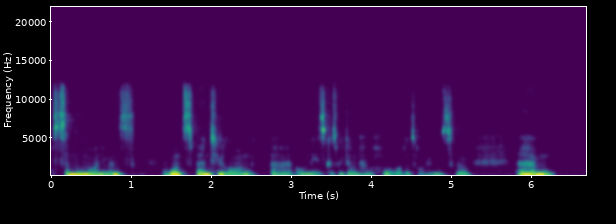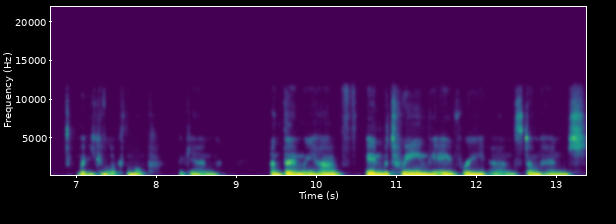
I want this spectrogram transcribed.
some of the monuments. I won't spend too long uh, on these because we don't have a whole lot of time. So, um, but you can look them up again. And then we have in between the Avebury and Stonehenge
